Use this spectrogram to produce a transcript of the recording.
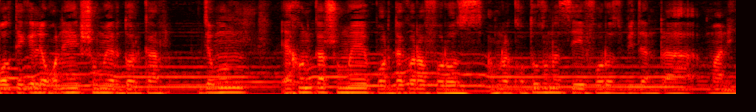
বলতে গেলে অনেক সময়ের দরকার। যেমন এখনকার সময়ে পর্দা করা ফরজ, আমরা কতজন আছি এই ফরজ বিধানটা মানি?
